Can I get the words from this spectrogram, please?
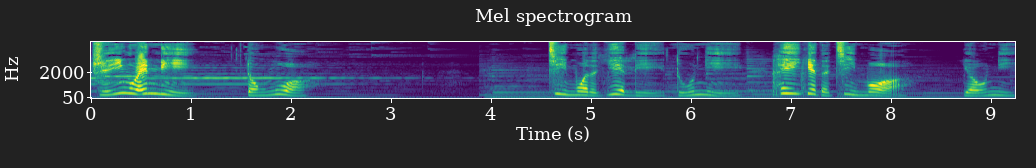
只因为你懂我。寂寞的夜里读你，黑夜的寂寞有你。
